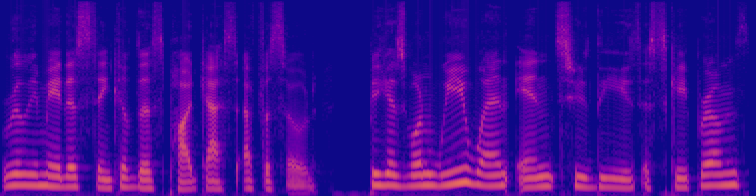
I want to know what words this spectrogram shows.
really made us think of this podcast episode. Because when we went into these escape rooms,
